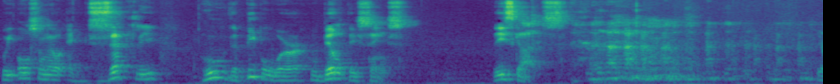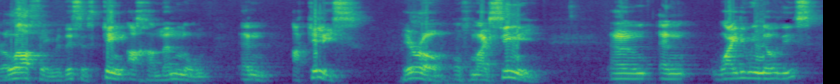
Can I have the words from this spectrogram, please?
we also know exactly who the people were who built these things. These guys. You're laughing, but this is King Agamemnon and Achilles, hero of Mycenae. Um, and why do we know these?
